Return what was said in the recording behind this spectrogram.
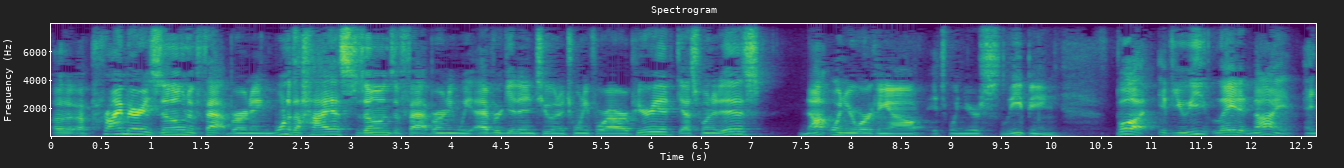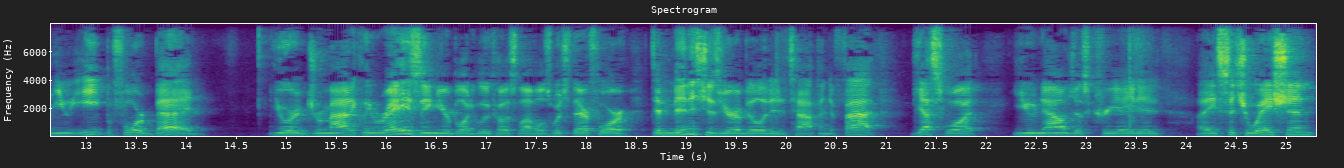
a, a, primary zone of fat burning, one of the highest zones of fat burning we ever get into in a 24 hour period. Guess when it is? Not when you're working out, it's when you're sleeping. But if you eat late at night and you eat before bed, you are dramatically raising your blood glucose levels, which therefore diminishes your ability to tap into fat. Guess what? You now just created a situation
